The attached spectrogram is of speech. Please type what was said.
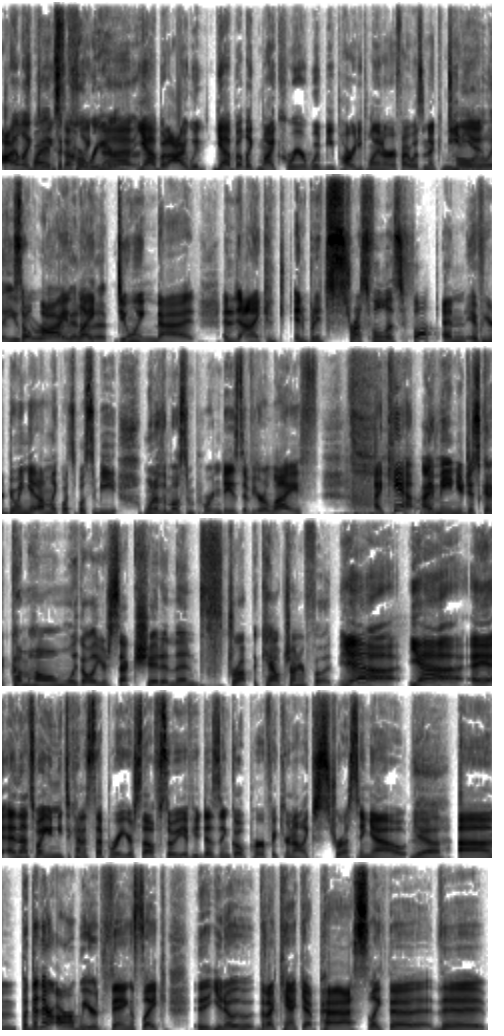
I like Why, doing it's a stuff like career. that. Yeah but i would yeah but like my career would be party planner if i wasn't a comedian. Totally, so really i like doing that. And, and i can and but it's stressful as fuck. And if you're doing it on like what's supposed to be one of the most important days of your life i can't. I mean, you're just gonna come home with all your sex shit and then pff, drop the couch on your foot. You know? yeah, yeah, and that's why you need to kind of separate yourself. So if it doesn't go perfect, you're not like stressing out. Yeah. Um, but then there are weird things like uh, you know that I can't get past, like the the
